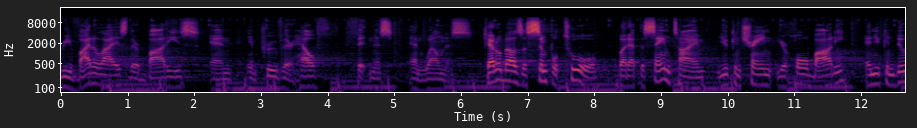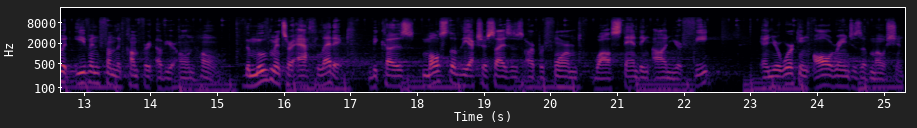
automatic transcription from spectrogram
revitalize their bodies and improve their health, fitness, and wellness. Kettlebell is a simple tool, but at the same time, you can train your whole body and you can do it even from the comfort of your own home. The movements are athletic because most of the exercises are performed while standing on your feet and you're working all ranges of motion.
